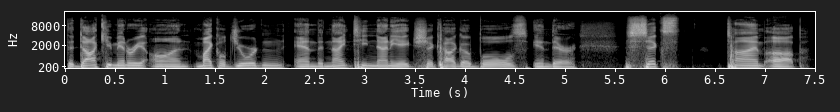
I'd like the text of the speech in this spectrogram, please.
the documentary on Michael Jordan and the 1998 Chicago Bulls in their sixth time up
